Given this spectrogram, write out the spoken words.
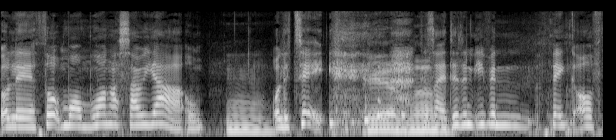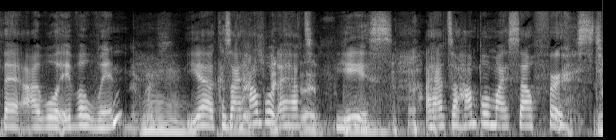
o le thought more mua ngā sau ia o. Mm. O le te. Yeah, le Because I ngā. didn't even think of that I will ever win. Mm. Yeah, because I Never humbled. I have to. expected Yes, I have to humble myself first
